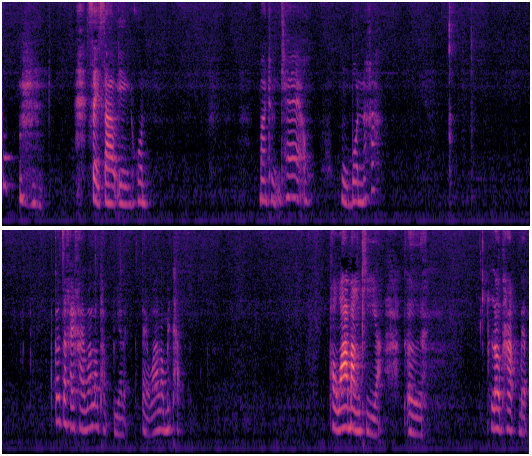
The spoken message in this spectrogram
ปุ๊บใส่ซาวเองทุกคน มาถึงแค่หูบนนะคะ จะคล้ายๆว่าเราถักเปียแหละ แต่ว่าเราไม่ถัก เพราะว่าบางทีอะเออ เราถักแบบ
